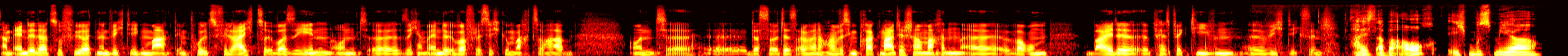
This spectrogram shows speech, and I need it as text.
am Ende dazu führt, einen wichtigen Marktimpuls vielleicht zu übersehen und äh, sich am Ende überflüssig gemacht zu haben. Und das sollte es einfach noch mal ein bisschen pragmatischer machen, warum beide äh, Perspektiven äh, wichtig sind. Heißt aber auch, ich muss mir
